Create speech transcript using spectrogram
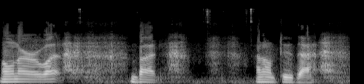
owner or what, but I don't do that.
